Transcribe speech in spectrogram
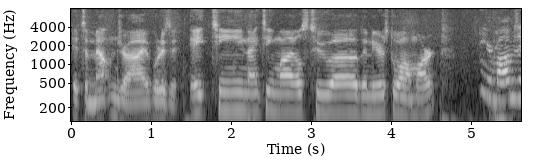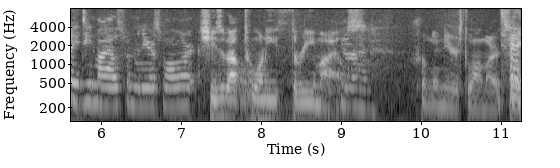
It's a mountain drive. What is it? 18, 19 miles to uh, the nearest Walmart. Your mom's 18 miles from the nearest Walmart. She's about 23 miles God. from the nearest Walmart. So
